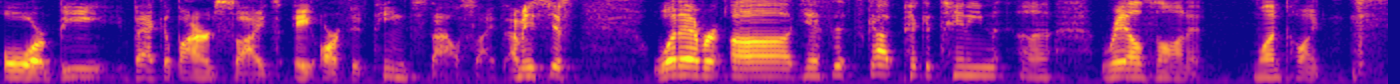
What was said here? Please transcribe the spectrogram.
Or B backup iron sights, AR-15 style sights. I mean, it's just whatever. Uh, yes, it's got Picatinny uh, rails on it. One point.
